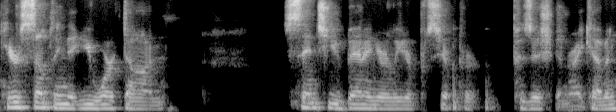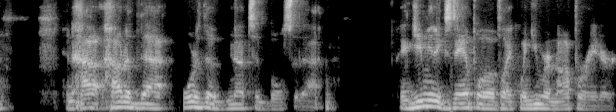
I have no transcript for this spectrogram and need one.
here's something that you worked on since you've been in your leadership position, right, Kevin? And how how did that? What are the nuts and bolts of that? And give me an example of like when you were an operator,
